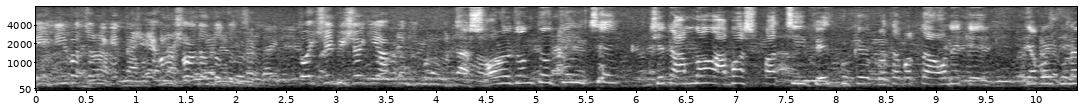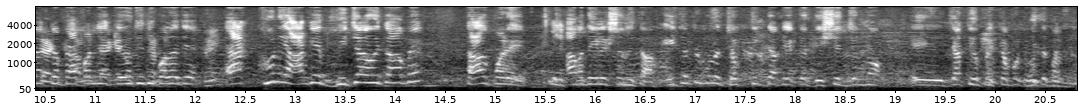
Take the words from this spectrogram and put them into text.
এই নির্বাচনের ক্ষেত্রে এখনও ষড়যন্ত্র চলছে। তো সেই বিষয়ে কি আপনি কি মনে না ষড়যন্ত্র চলছে সেটা আমরাও আভাস পাচ্ছি ফেসবুকে কথাবার্তা অনেকে যেমন কোনো একটা ব্যাপার নিয়ে কেউ যদি বলে যে এক্ষুনি আগে বিচার হইতে হবে তারপরে আমাদের ইলেকশন হতে হবে। এইটা তো কোনো যৌক্তিক দাবি একটা দেশের জন্য এই জাতীয় প্রেক্ষাপট হতে পারে না।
